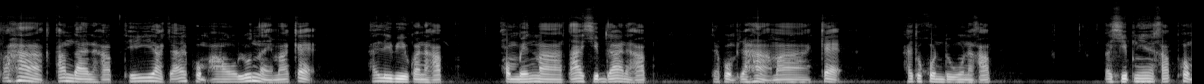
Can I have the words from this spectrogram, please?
ถ้าหากท่านใดนะครับที่อยากจะให้ผมเอารุ่นไหนมาแกะให้รีวิวกันนะครับคอมเมนต์มาใต้คลิปได้นะครับเดี๋ยวผมจะหามาแกะให้ทุกคนดูนะครับและคลิปนี้นะครับ ผม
